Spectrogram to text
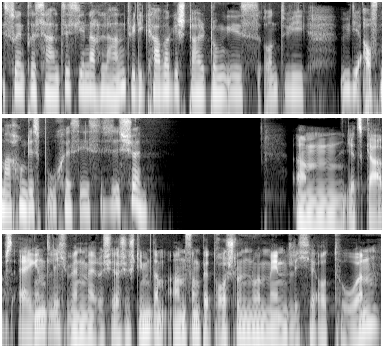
es so interessant ist, je nach Land, wie die Covergestaltung ist und wie, wie die Aufmachung des Buches ist. Es ist schön. Ähm, jetzt gab es eigentlich, wenn meine Recherche stimmt, am Anfang bei Droschel nur männliche Autoren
